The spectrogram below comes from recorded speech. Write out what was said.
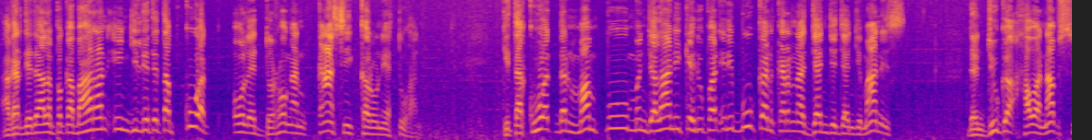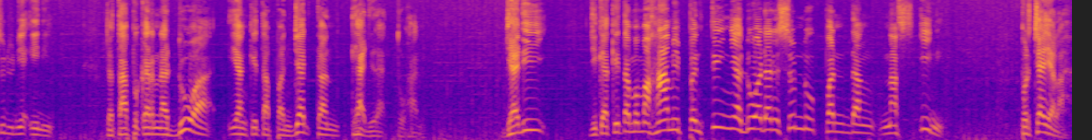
agar di dalam pekabaran Injil dia tetap kuat oleh dorongan kasih karunia Tuhan. Kita kuat dan mampu menjalani kehidupan ini bukan karena janji-janji manis, dan juga hawa nafsu dunia ini, tetapi karena dua yang kita panjatkan kehadirat Tuhan. Jadi, jika kita memahami pentingnya dua dari sudut pandang nas ini, percayalah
